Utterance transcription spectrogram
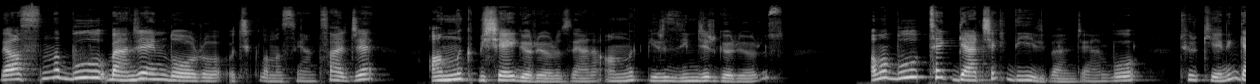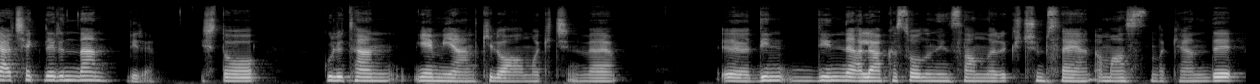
Ve aslında bu bence en doğru açıklaması yani. Sadece anlık bir şey görüyoruz yani. Anlık bir zincir görüyoruz. Ama bu tek gerçek değil bence. Yani bu Türkiye'nin gerçeklerinden biri. İşte o gluten yemeyen kilo almak için ve e, din dinle alakası olan insanları küçümseyen ama aslında kendi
